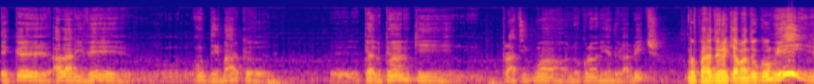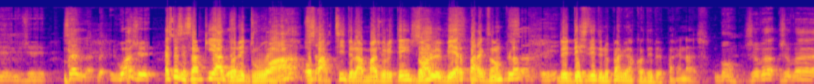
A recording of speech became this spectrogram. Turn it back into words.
et que à l'arrivée, on débarque euh, quelqu'un qui pratiquement ne connaît rien de la lutte vous parlez de Rekia Oui, moi je... Est-ce que c'est ça qui a donné droit ah, au parti de la majorité, dans le BR par exemple, de décider de ne pas lui accorder de parrainage? Bon, je vais... Je vais,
